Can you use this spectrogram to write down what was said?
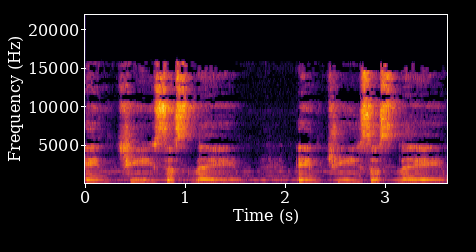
In Jesus' name, in Jesus' name.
